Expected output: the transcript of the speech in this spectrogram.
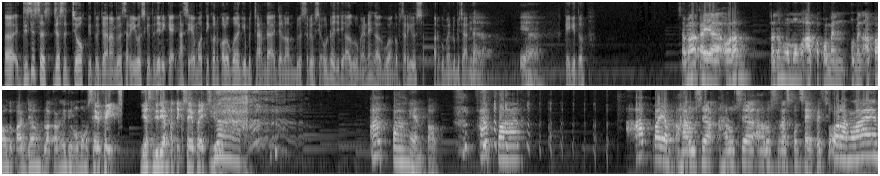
eh, this is a- just a joke gitu jangan ambil serius gitu. Jadi kayak ngasih emoticon kalau gua lagi bercanda jangan ambil serius. Ya udah jadi argumennya nggak gua anggap serius argumen lu bercanda. Iya. Iya. kayak gitu. Sama kayak orang kadang ngomong apa komen komen apa udah panjang belakangnya dia ngomong savage. Dia sendiri yang ketik savage gitu. ya Apa ngentot? Apa? apa yang harusnya harusnya harus respon savage itu orang lain.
